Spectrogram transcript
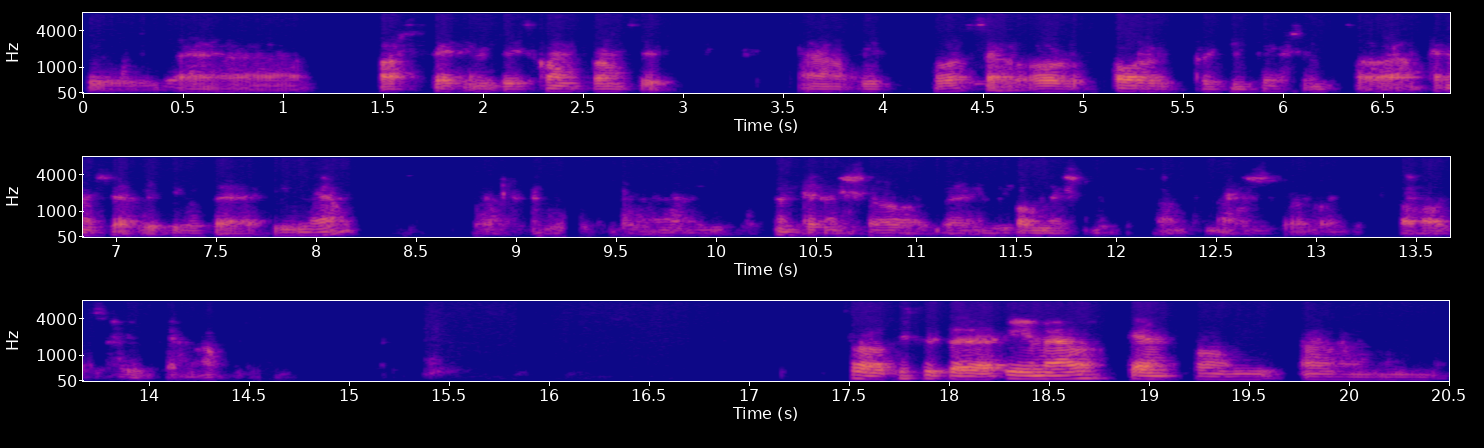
to uh, participate in these conferences uh, with poster or oral presentations. So I'm going to share with you the email. And I'm going to show the information So this is the email came from um,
